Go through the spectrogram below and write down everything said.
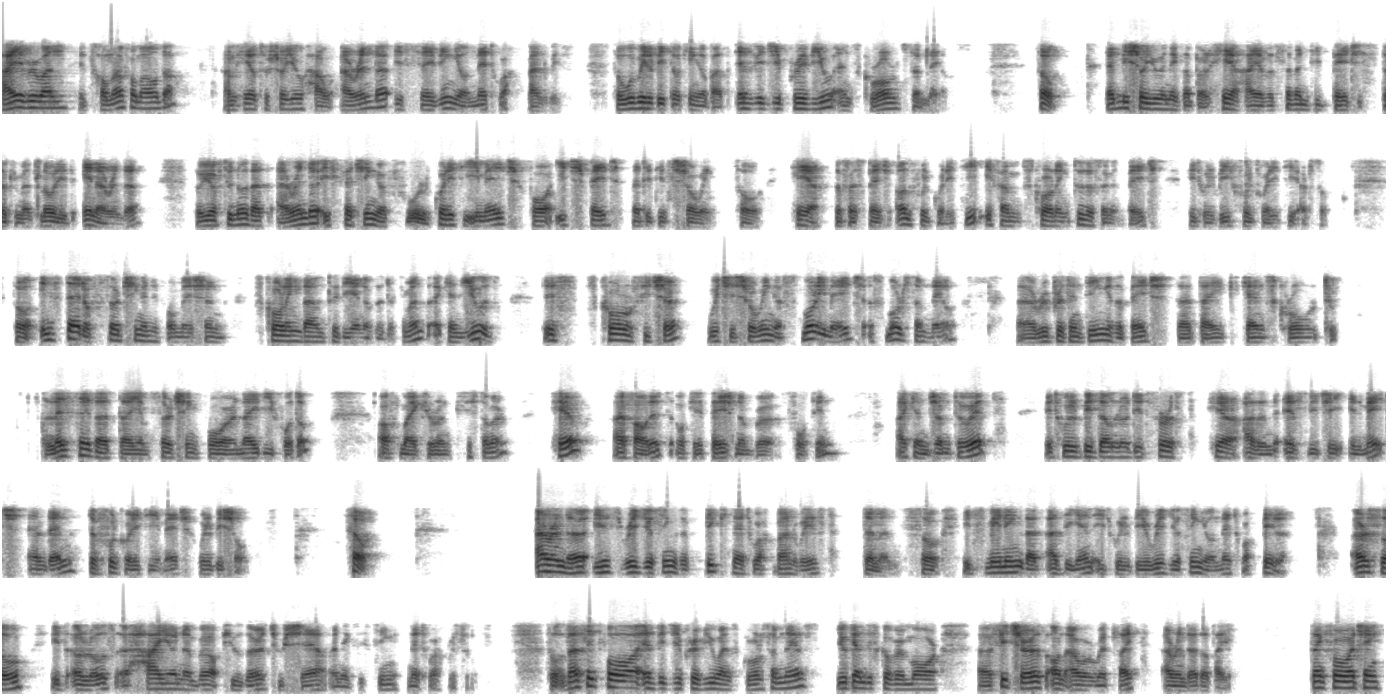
Hi everyone, it's Romain from Aranda. I'm here to show you how ARender is saving your network bandwidth. So we will be talking about SVG preview and scroll thumbnails. So let me show you an example. Here I have a 17 pages document loaded in ARender. So you have to know that ARender is fetching a full quality image for each page that it is showing. So here, the first page on full quality. If I'm scrolling to the second page, it will be full quality also. So instead of searching an information, scrolling down to the end of the document, I can use this scroll feature, which is showing a small image, a small thumbnail, uh, representing the page that I can scroll to. Let's say that I am searching for an ID photo of my current customer. Here, I found it. Okay, page number 14. I can jump to it. It will be downloaded first here as an SVG image, and then the full quality image will be shown. So ARender is reducing the peak network bandwidth demand. So it's meaning that at the end, it will be reducing your network bill. Also, it allows a higher number of users to share an existing network resource. So that's it for SVG preview and scroll thumbnails. You can discover more uh, features on our website, arender.io. Thanks for watching.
